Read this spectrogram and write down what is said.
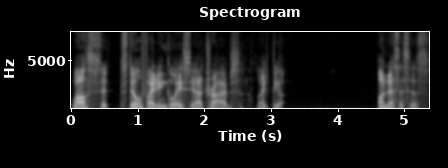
while sit, still fighting Galicia tribes like the Onesisis,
